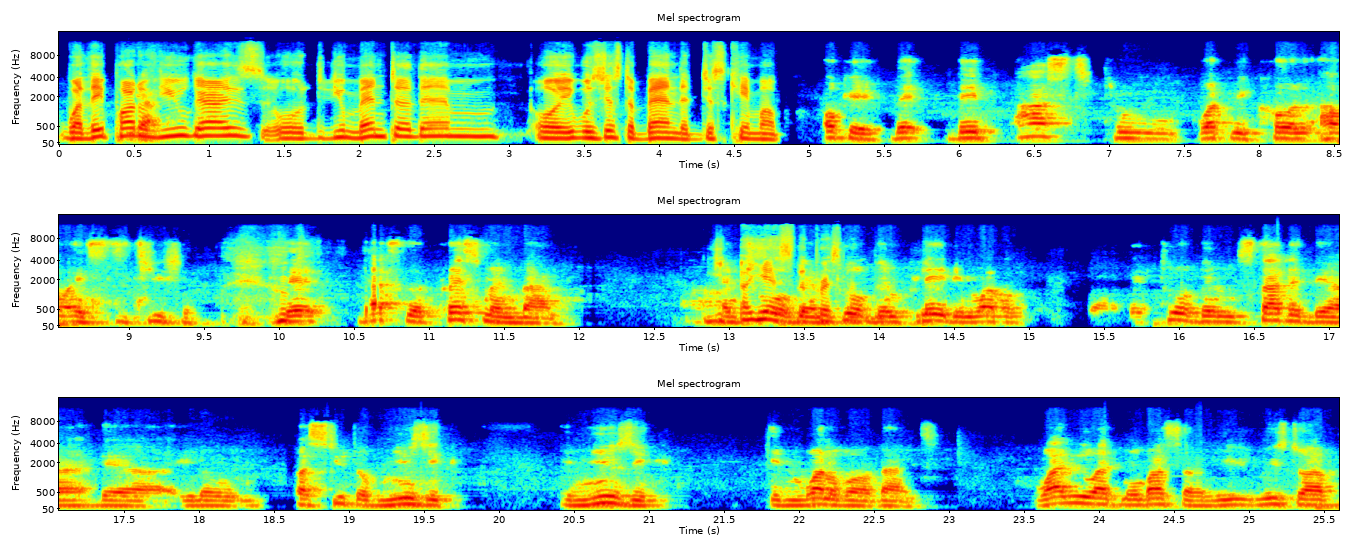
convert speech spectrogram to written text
Were they part of you guys, or did you mentor them, or it was just a band that just came up? Okay, they, they passed through what we call our institution. They, that's the Pressman Band. and Uh, two yes, of the them, two Pressman of them played in one of the two of them started their their you know pursuit of music in music in one of our bands. While we were at Mombasa, we, we used to have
